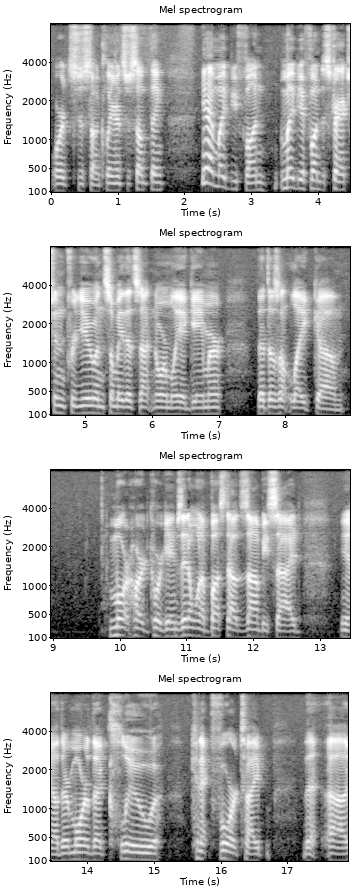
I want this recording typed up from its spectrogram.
or it's just on clearance or something, yeah, it might be fun. It might be a fun distraction for you and somebody that's not normally a gamer that doesn't like um, more hardcore games. They don't want to bust out Zombicide. You know, they're more the Clue Connect 4 type that uh,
